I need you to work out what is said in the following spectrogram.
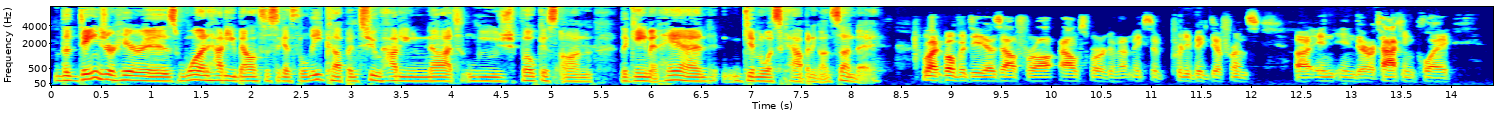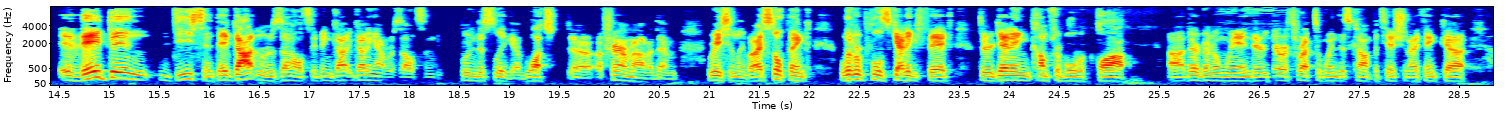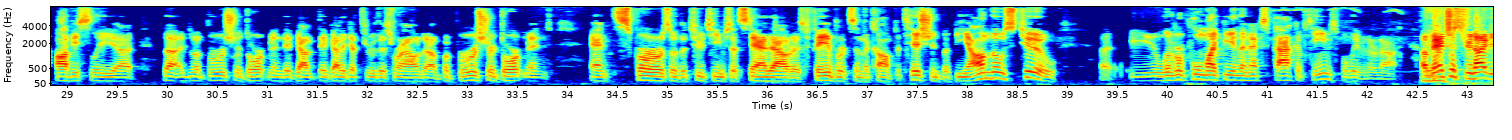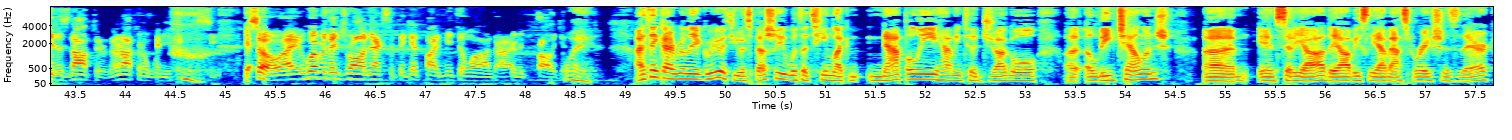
the danger here is one, how do you balance this against the League Cup? And two, how do you not lose focus on the game at hand given what's happening on Sunday? Right, Bobadilla is out for Augsburg, and that makes a pretty big difference uh, in in their attacking play. They've been decent. They've gotten results. They've been got, gutting out results in Bundesliga. I've watched uh, a fair amount of them recently, but I still think Liverpool's getting fit. They're getting comfortable with Klopp. Uh, they're going to win. They're they're a threat to win this competition. I think uh, obviously uh, the, the Borussia Dortmund they've got they've got to get through this round. Uh, but Borussia Dortmund and Spurs are the two teams that stand out as favorites in the competition. But beyond those two, uh, Liverpool might be in the next pack of teams, believe it or not. Uh, yeah. Manchester United is not there. They're not going to win anything this season. Yeah. So uh, whoever they draw next, if they get by Midtjylland, I'm going to probably get. Boy, I think I really agree with you, especially with a team like Napoli having to juggle a, a league challenge. Um, in Serie A, they obviously have aspirations there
